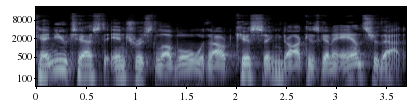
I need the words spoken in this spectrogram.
Can you test interest level without kissing? Doc is going to answer that.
